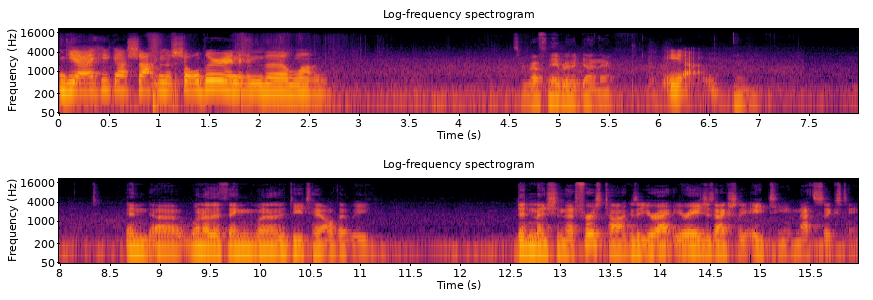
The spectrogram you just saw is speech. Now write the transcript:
Yeah, he got shot in the shoulder and in the lung. It's a rough neighborhood down there. Yeah. And uh, one other thing, one other detail that we didn't mention that first talk is that your your age is actually 18, not 16.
